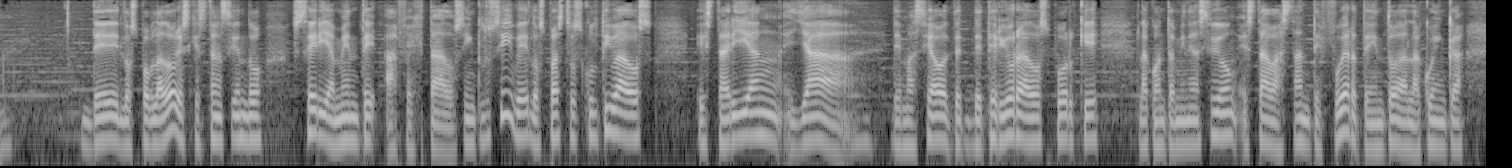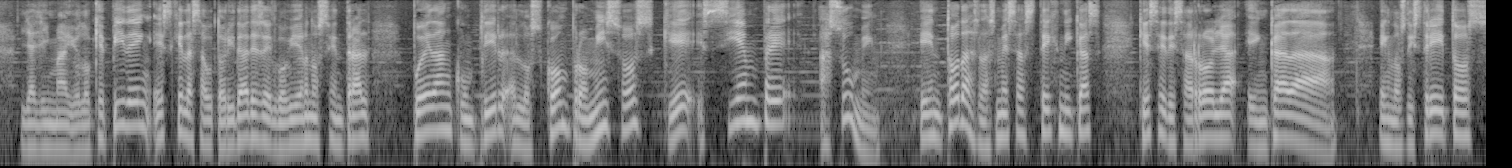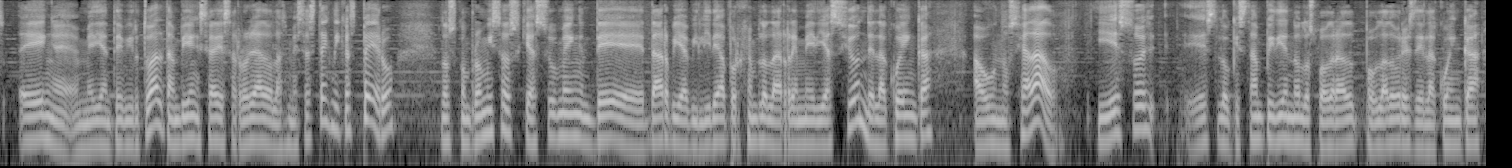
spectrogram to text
de los pobladores que están siendo seriamente afectados. Inclusive los pastos cultivados estarían ya demasiado deteriorados porque la contaminación está bastante fuerte en toda la cuenca Yalimayo. Lo que piden es que las autoridades del gobierno central puedan cumplir los compromisos que siempre asumen en todas las mesas técnicas que se desarrolla en cada en los distritos en eh, mediante virtual también se ha desarrollado las mesas técnicas pero los compromisos que asumen de dar viabilidad por ejemplo la remediación de la cuenca aún no se ha dado y eso es, lo que están pidiendo los pobladores de la cuenca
